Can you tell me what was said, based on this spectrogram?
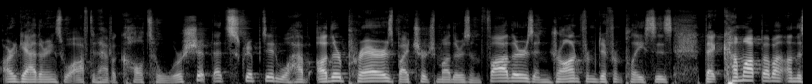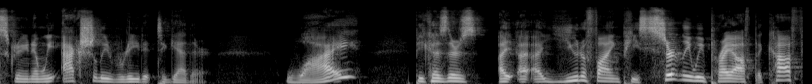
our gatherings, we'll often have a call to worship that's scripted. We'll have other prayers by church mothers and fathers and drawn from different places that come up on the screen, and we actually read it together. Why? Because there's a, a, unifying piece. Certainly, we pray off the cuff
